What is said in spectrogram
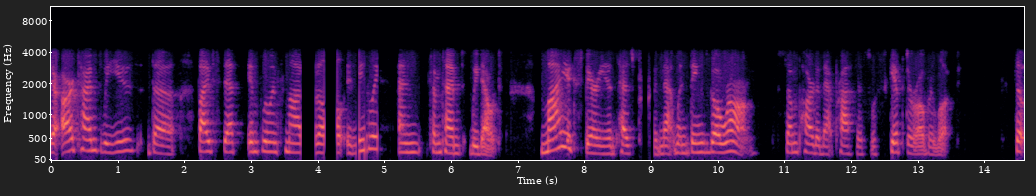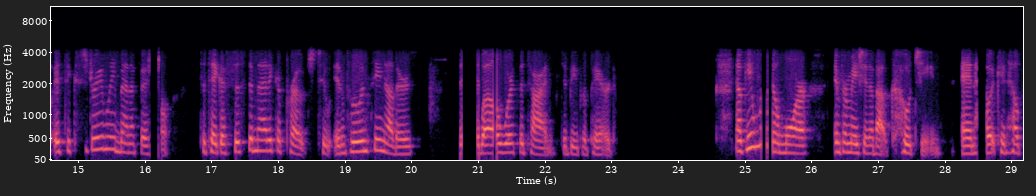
there are times we use the five step influence model in English, and sometimes we don't. My experience has proven that when things go wrong, some part of that process was skipped or overlooked. So it's extremely beneficial to take a systematic approach to influencing others. It's well worth the time to be prepared. Now, if you want to know more information about coaching and how it can help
